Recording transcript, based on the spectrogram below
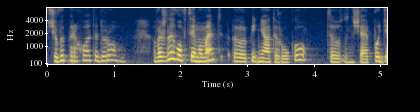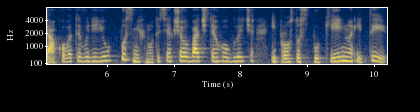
що ви переходите дорогу. Важливо в цей момент е, підняти руку. Це означає подякувати водію, посміхнутися, якщо ви бачите його обличчя, і просто спокійно йти.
